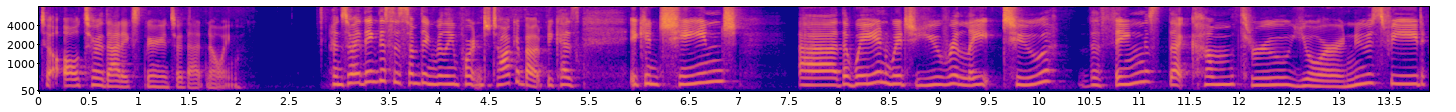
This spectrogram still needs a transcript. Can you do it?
to alter that experience or that knowing. And so I think this is something really important to talk about because it can change uh, the way in which you relate to the things that come through your newsfeed,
